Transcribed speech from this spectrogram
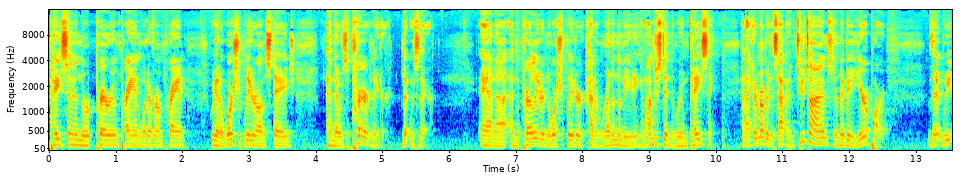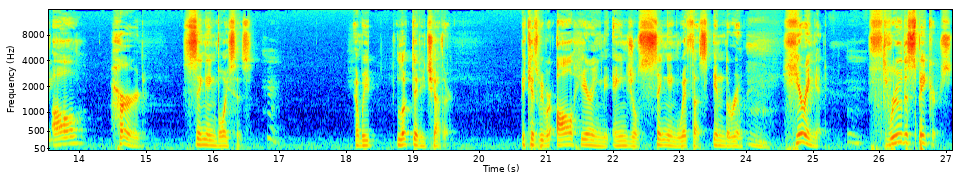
pacing in the prayer room, praying whatever I'm praying. We got a worship leader on stage, and there was a prayer leader that was there, and uh, and the prayer leader and the worship leader are kind of running the meeting, and I'm just in the room pacing. And I can remember this happening two times, you know, maybe a year apart, that we all heard singing voices, and we looked at each other because we were all hearing the angels singing with us in the room, hearing it through the speakers,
